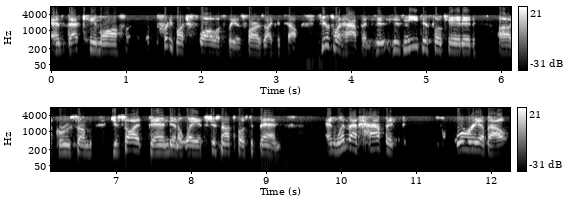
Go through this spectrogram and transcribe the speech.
And that came off pretty much flawlessly as far as I could tell. Here's what happened his, his knee dislocated, uh, gruesome. You saw it bend in a way it's just not supposed to bend. And when that happened, you worry about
